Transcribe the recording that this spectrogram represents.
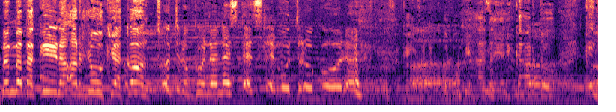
مما بكينا. أرجوك يا كونت. اتركونا نستسلم اتركونا. بهذا يا ريكاردو كيف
